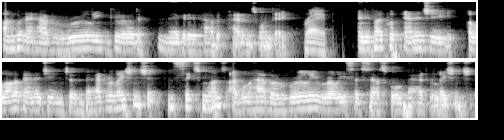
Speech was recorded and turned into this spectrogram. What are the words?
I'm going to have really good negative habit patterns one day. Right. And if I put energy, a lot of energy into a bad relationship, in six months, I will have a really, really successful bad relationship.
